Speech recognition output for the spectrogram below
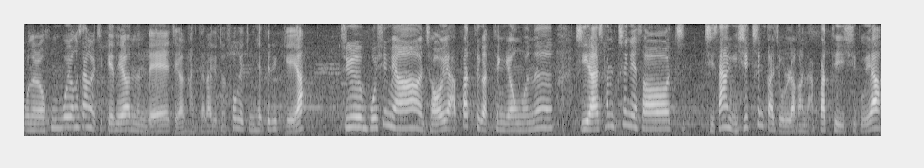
오늘 홍보 영상을 찍게 되었는데 제가 간단하게 좀 소개 좀 해드릴게요. 지금 보시면 저희 아파트 같은 경우는 지하 3층에서 지, 상 20층까지 올라간 아파트이시고요.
